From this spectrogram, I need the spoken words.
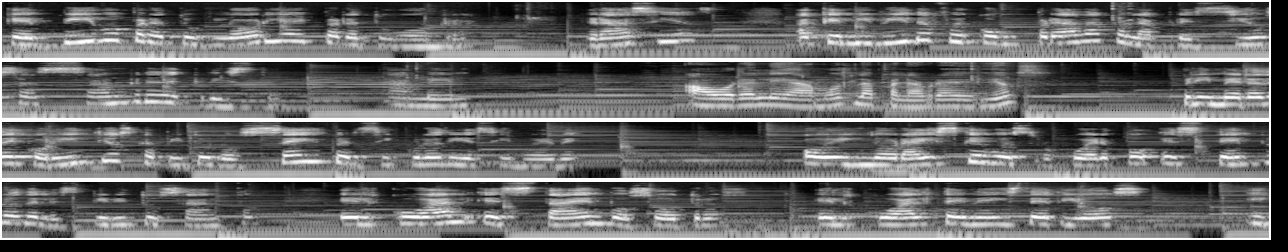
que vivo para tu gloria y para tu honra. Gracias a que mi vida fue comprada con la preciosa sangre de Cristo Amén. Ahora leamos la palabra de Dios. Primera de Corintios capítulo 6 versículo 19. ¿O ignoráis que vuestro cuerpo es templo del Espíritu Santo, el cual está en vosotros, el cual tenéis de Dios y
